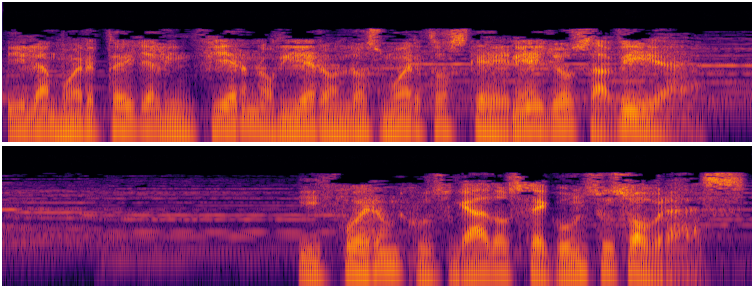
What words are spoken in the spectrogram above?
Y la muerte y el infierno dieron los muertos que en ellos había. Y fueron juzgados según sus obras.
